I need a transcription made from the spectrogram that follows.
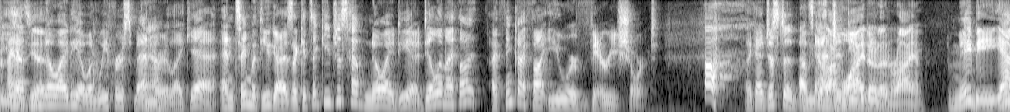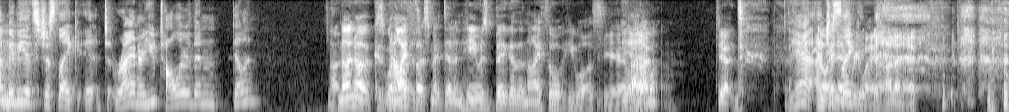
I had yeah. no idea when we first met Yeah. her. Like, yeah, and same with you guys. Like, it's like you just have no idea. Dylan, I thought, I think I thought you were very short. Like I just uh, That's because imagined I'm you to wider be- than Ryan. maybe, yeah, maybe it's just like it, Ryan. Are you taller than Dylan? No, no, because when No, I is it- first met Dylan, he was bigger than I thought he was. Yeah. Yeah. And I'm, yeah. Yeah, I just in like every way. I don't know.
